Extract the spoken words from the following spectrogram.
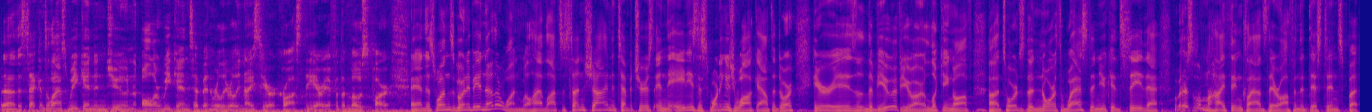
uh, the second to last weekend in June, all our weekends have been really, really nice here across the area for the most part. And this one's going to be another one. We'll have lots of sunshine and temperatures in the 80s this morning as you walk out the door. Here is the view if you are looking off uh, towards the northwest, and you can see that well, there's some high thin clouds there off in the distance, but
